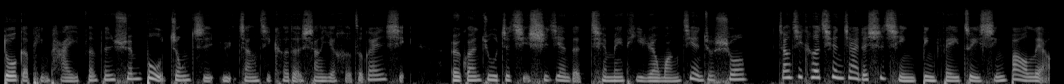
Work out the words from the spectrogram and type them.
多个品牌纷纷宣布终止与张继科的商业合作关系。而关注这起事件的前媒体人王健就说：“张继科欠债的事情并非最新爆料，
